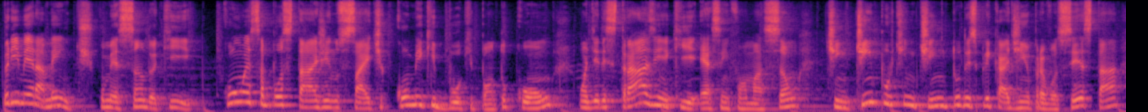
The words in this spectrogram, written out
Primeiramente, começando aqui com essa postagem no site comicbook.com, onde eles trazem aqui essa informação tintim por tintim, tudo explicadinho para vocês, tá?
